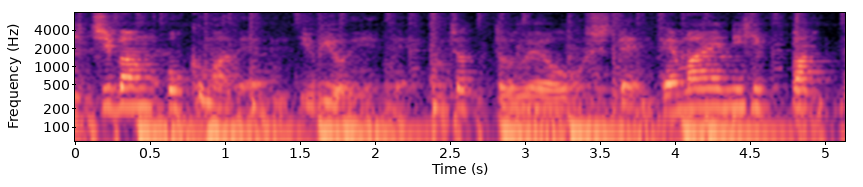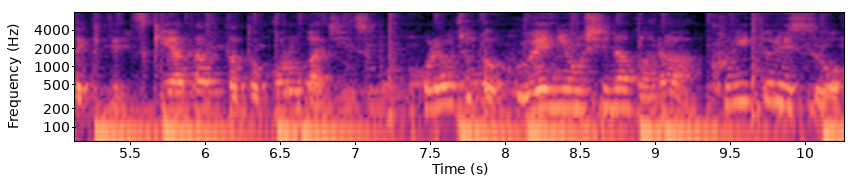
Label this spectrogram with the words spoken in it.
一番奥まで指を入れてちょっと上を押して手前に引っ張ってきて突き当たったところが G スポットこれをちょっと上に押しながらクリトリスを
